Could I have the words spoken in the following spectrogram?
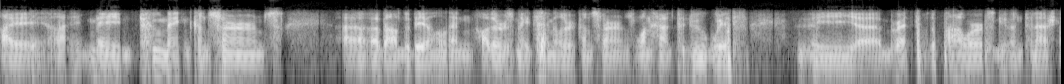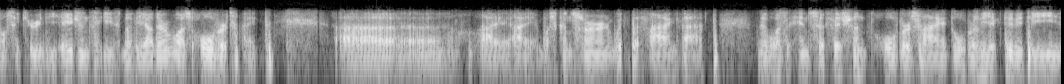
I, I made two main concerns uh, about the bill, and others made similar concerns. One had to do with the uh, breadth of the powers given to national security agencies, but the other was oversight. Uh, I, I, was concerned with the fact that there was insufficient oversight over the activities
